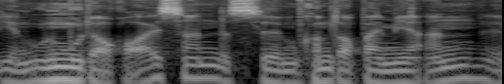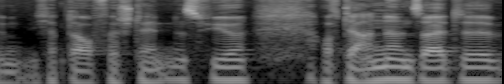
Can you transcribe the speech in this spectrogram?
ihren Unmut auch äußern. Das kommt auch bei mir an. Ich habe da auch Verständnis für. Auf der anderen Seite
